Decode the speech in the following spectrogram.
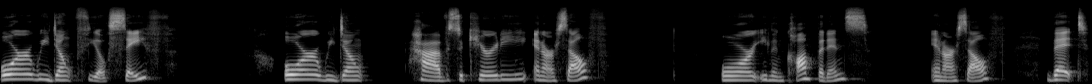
or we don't feel safe, or we don't have security in ourself, or even confidence in ourself, that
